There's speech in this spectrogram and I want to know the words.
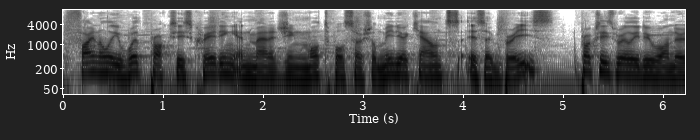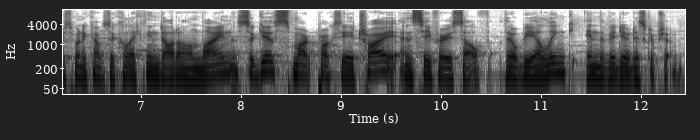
Finally, with proxies, creating and managing multiple social media accounts is a breeze. Proxies really do wonders when it comes to collecting data online, so give Smartproxy a try and see for yourself. There will be a link in the video description.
